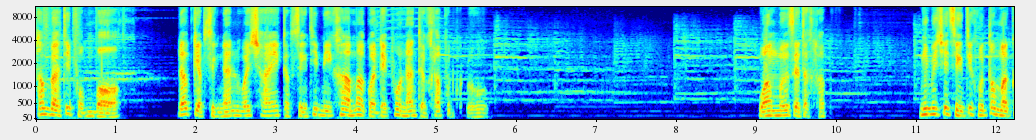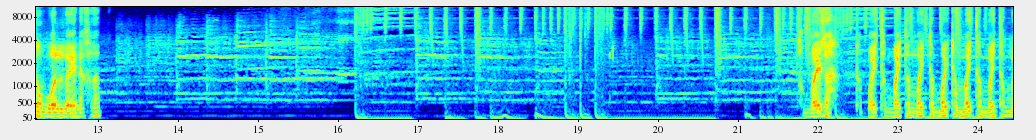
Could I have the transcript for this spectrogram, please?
ทำแบบที่ผมบอก แล้วเก็บสิ่งนั้นไว้ใช้กับสิ่งที่มีค่ามากกว่าเด็กพวกนั้นเถอะครับคุณครู วางมือเสร็จเถอะครับ นี่ไม่ใช่สิ่งที่คุณต้องมากังวลเลยนะครับ มล่ะทำไมทำไมทำไมทำไมทำไมทำไมทำไม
